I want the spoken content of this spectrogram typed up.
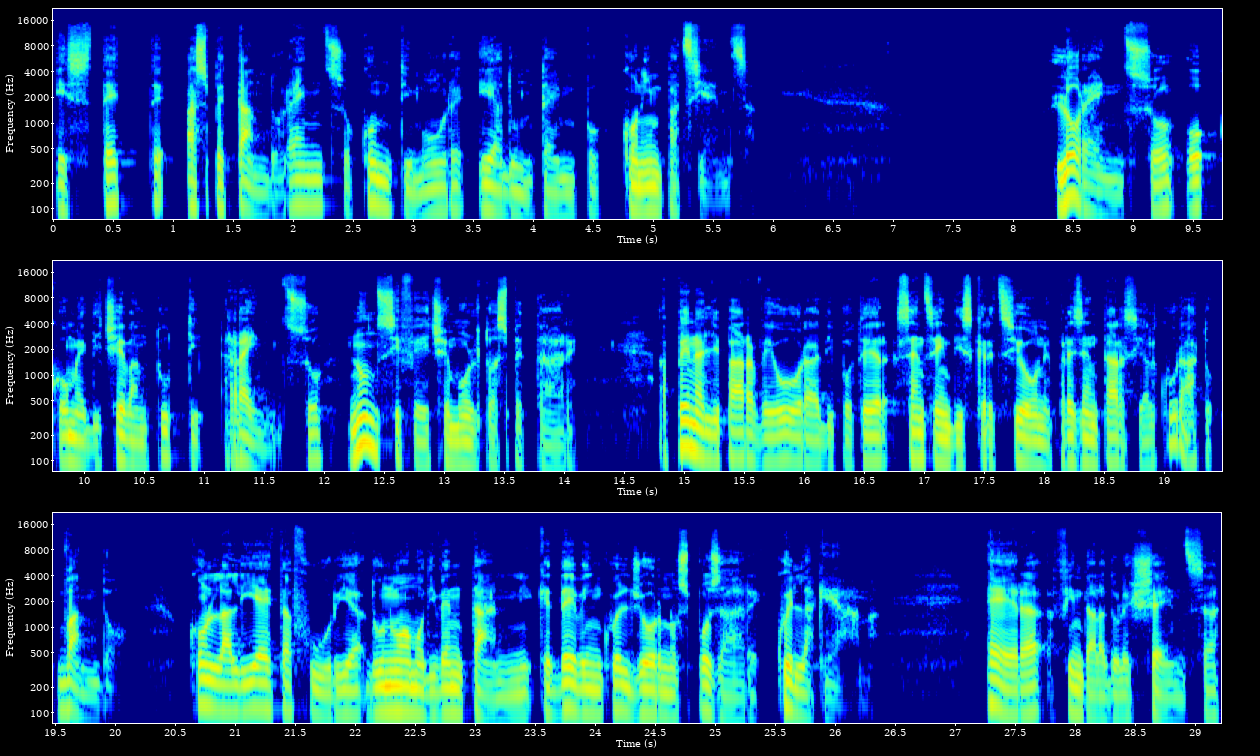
e stette aspettando Renzo con timore e ad un tempo con impazienza. Lorenzo, o come dicevano tutti Renzo, non si fece molto aspettare. Appena gli parve ora di poter, senza indiscrezione, presentarsi al curato, vandò con la lieta furia d'un uomo di vent'anni che deve in quel giorno sposare quella che ama. Era, fin dall'adolescenza,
